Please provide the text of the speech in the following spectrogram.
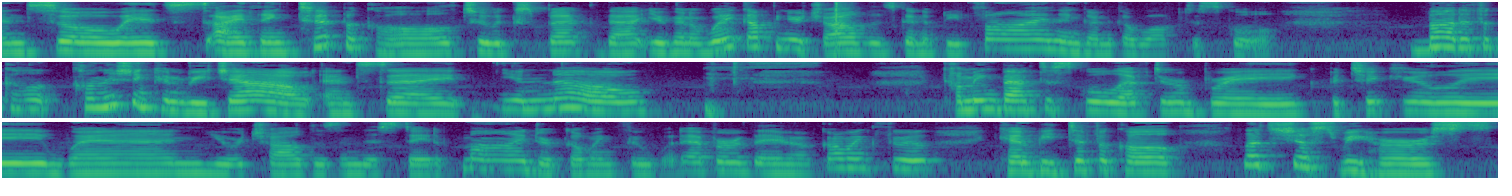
And so it's, I think, typical to expect that you're going to wake up and your child is going to be fine and going to go off to school. But if a cl- clinician can reach out and say, you know, coming back to school after a break, particularly when your child is in this state of mind or going through whatever they are going through, can be difficult. Let's just rehearse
